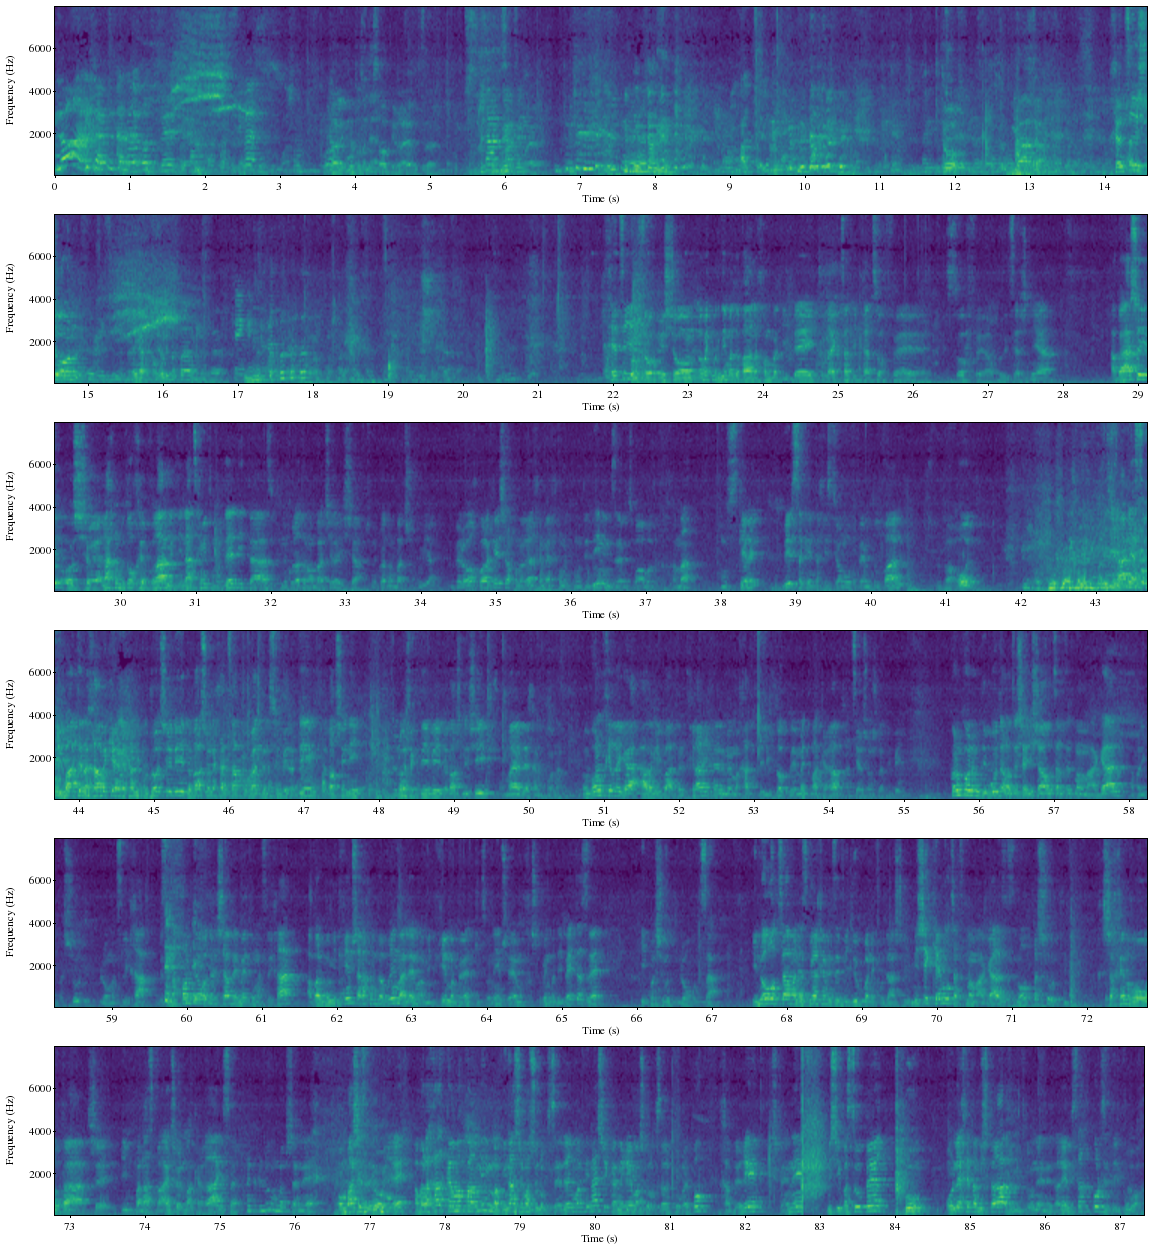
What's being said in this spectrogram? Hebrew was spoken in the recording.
לא, אני חייבת לדבר עוד כל האלימות הזאת עושה אותי רעב קצת. טוב, ככה. חצי ראשון, רגע, קראו לי בכלל? חצי ראשון, לא מתמקדים בדבר הנכון בדיבייט, אולי קצת לקראת סוף, אה, סוף אה, האופוזיציה השנייה. הבעיה ש... שאנחנו בתור חברה, מדינה צריכים להתמודד איתה, זאת נקודת המבט של האישה, של נקודת מבט שפויה. ולאורך כל ה case אנחנו נראה לכם איך אנחנו מתמודדים עם זה בצורה הרבה יותר חכמה, מושכלת, בלי לסכן את החיסיון רופא מטופל, ועוד. תחילה אני אעשה rebuttal, לאחר מכן אני אלך לנקודות שלי, דבר ראשון איך ההצעה פוגעת בנשים וילדים, דבר שני, זה לא אפקטיבי, דבר שלישי, מהי הדרך הנכונה. אבל בואו נתחיל רגע על ה rebuttal. תחילה אני אפנה למ"ם אחת כדי לבדוק באמת מה קרה בחצי הראשון של ה debate. קודם כל הם דיברו איתנו על זה שהאישה רוצה לצאת מהמעגל, אבל היא פשוט לא מצליחה. וזה נכון מאוד, האישה באמת לא מצליחה, אבל במקרים שאנחנו מדברים עליהם, המקרים הבאמת קיצוניים שהם חשובים בדיבייט הזה, היא פשוט לא רוצה. היא לא רוצה, ואני אסביר לכם את זה בדיוק בנקודה שלי. מי שכן רוצה לצאת מהמעגל הזה, זה מאוד פשוט. שכן רואה אותה עם פנס בעין, שואל מה קרה, היא עושה, כלום, לא משנה, או מה שזה לא יהיה, אבל אחר כמה פעמים מבינה שמשהו לא בסדר, מבינה שכנראה משהו לא בסדר קורה פה, חברים, שכנים, מישהי בסופר, בום, הולכת למשטרה ומתלוננת. הרי בסך הכל זה דיווח.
